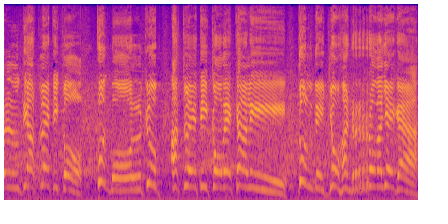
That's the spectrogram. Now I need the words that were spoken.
¡Gol de Atlético! Fútbol Club Atlético de Cali. Gol de Johan Rodallega.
